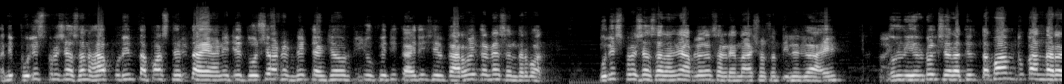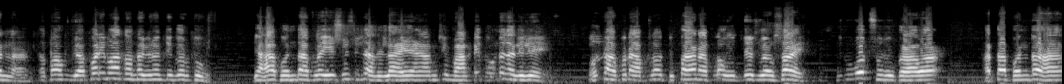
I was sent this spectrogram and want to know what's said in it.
आणि पोलीस प्रशासन हा पुढील तपास करीत आहे आणि जे दोषी आढळले त्यांच्यावरती योग्य ती कायदेशीर कारवाई करण्यासंदर्भात पोलीस प्रशासनाने आपल्याला सगळ्यांना आश्वासन दिलेलं आहे. म्हणून एरडोल शहरातील तमाम दुकानदारांना तमाम व्यापारी बांधवांना विनंती करतो की हा बंद आपला यशस्वी झालेला आहे आणि आमची मागणी पूर्ण झालेली आहे. म्हणून आपण आपला दुकान आपला उद्योग व्यवसाय पूर्वत सुरू करावा. आता बंद हा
